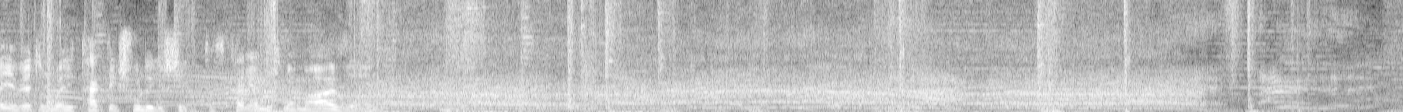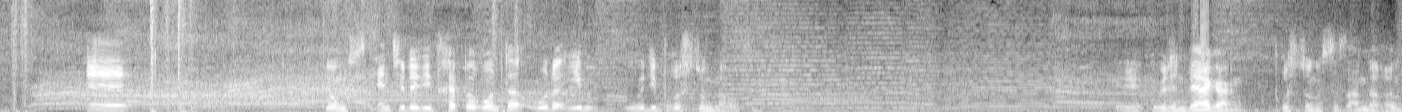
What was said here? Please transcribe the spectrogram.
Ah, ihr werdet nochmal die Taktikschule geschickt. Das kann ja nicht normal sein. Äh. Jungs, entweder die Treppe runter oder eben über die Brüstung laufen. Äh, über den Wehrgang. Brüstung ist das andere.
